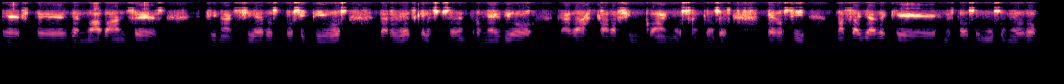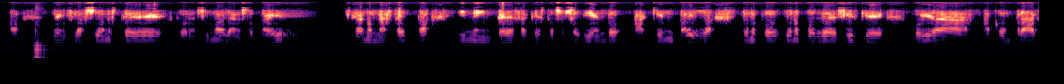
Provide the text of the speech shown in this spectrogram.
este, de no avances financieros positivos, la realidad es que le sucede en promedio cada, cada cinco años. Entonces, pero sí, más allá de que en Estados Unidos y en Europa la inflación esté por encima de la de nuestro país, no me afecta y me interesa qué está sucediendo aquí en mi país. yo, no yo no podría decir que voy a, a comprar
